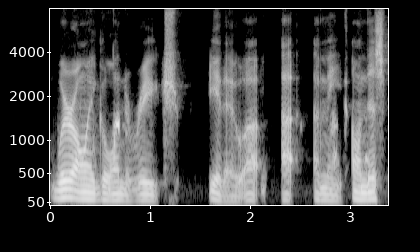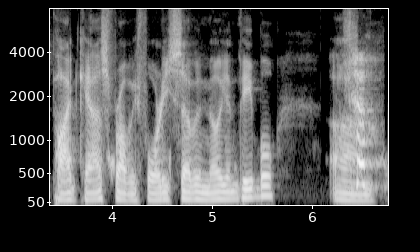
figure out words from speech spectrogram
we're only going to reach you know uh, I, I mean on this podcast probably 47 million people um,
